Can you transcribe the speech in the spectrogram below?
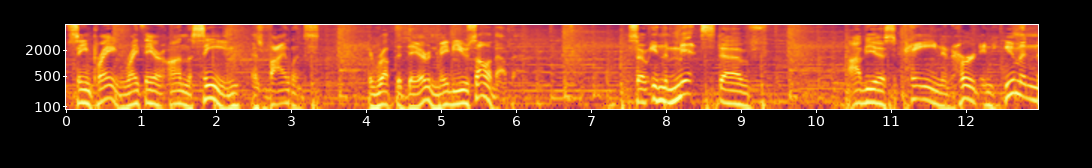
seen praying right there on the scene as violence erupted there, and maybe you saw about that. So, in the midst of obvious pain and hurt and human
